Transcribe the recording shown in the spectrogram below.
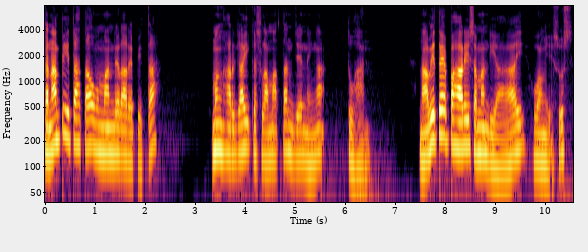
kenapa kita tahu memandera repita, menghargai keselamatan jenenga Tuhan. Nah, wite pahari samandiai huang Yesus,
